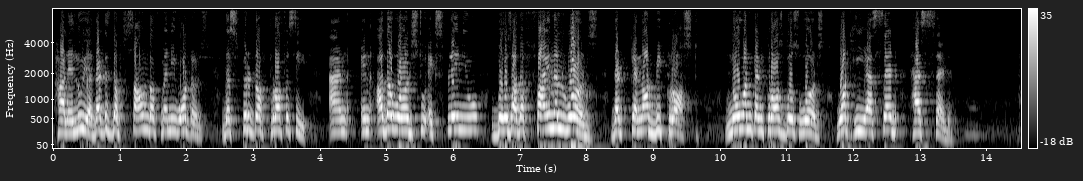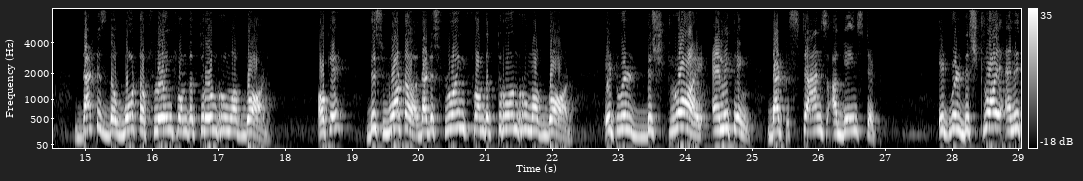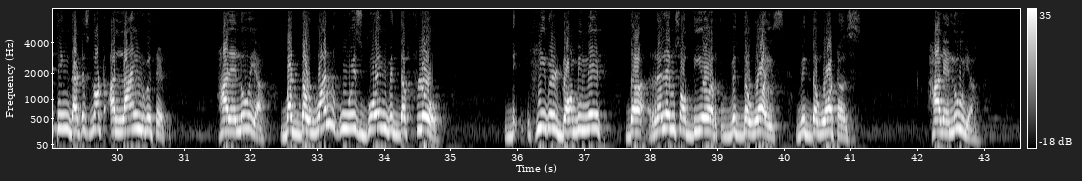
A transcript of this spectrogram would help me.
Hallelujah. That is the sound of many waters, the spirit of prophecy. And in other words, to explain you, those are the final words that cannot be crossed. No one can cross those words. What he has said, has said. That is the water flowing from the throne room of God. Okay? This water that is flowing from the throne room of God, it will destroy anything that stands against it it will destroy anything that is not aligned with it. Hallelujah. But the one who is going with the flow, he will dominate the realms of the earth with the voice, with the waters. Hallelujah.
